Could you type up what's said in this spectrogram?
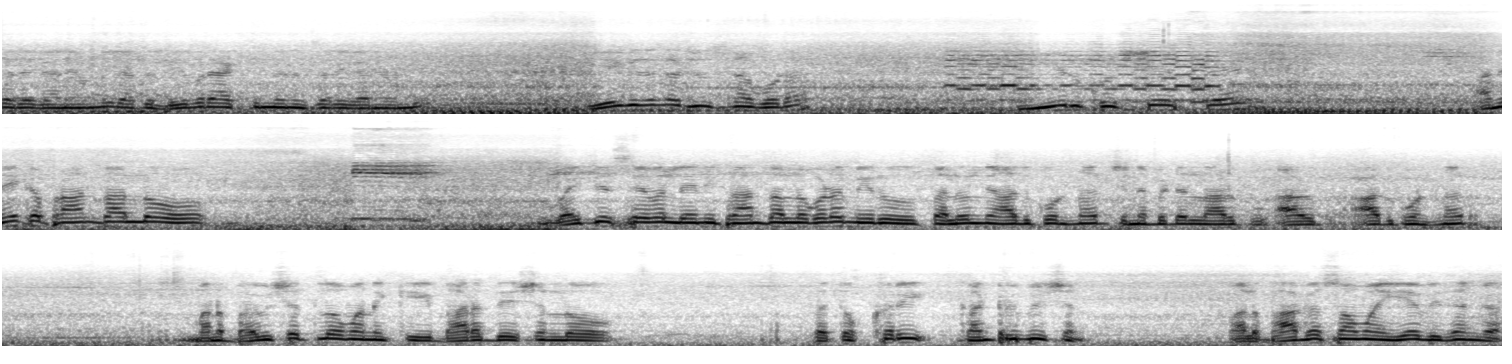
సరే కానివ్వండి లేకపోతే లేబర్ యాక్ట్ కిందనే సరే కానివ్వండి ఏ విధంగా చూసినా కూడా మీరు కృషి చేస్తే అనేక ప్రాంతాల్లో వైద్య సేవలు లేని ప్రాంతాల్లో కూడా మీరు తల్లుల్ని ఆదుకుంటున్నారు చిన్న బిడ్డలను ఆడుకు ఆదుకుంటున్నారు. మన భవిష్యత్తులో మనకి భారతదేశంలో ప్రతి ఒక్కరి కంట్రిబ్యూషన్ వాళ్ళ భాగస్వామ్యం అయ్యే విధంగా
